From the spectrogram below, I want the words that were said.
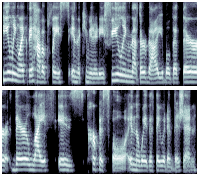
feeling like they have a place in the community feeling that they're valuable that their their life is purposeful in the way that they would envision.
